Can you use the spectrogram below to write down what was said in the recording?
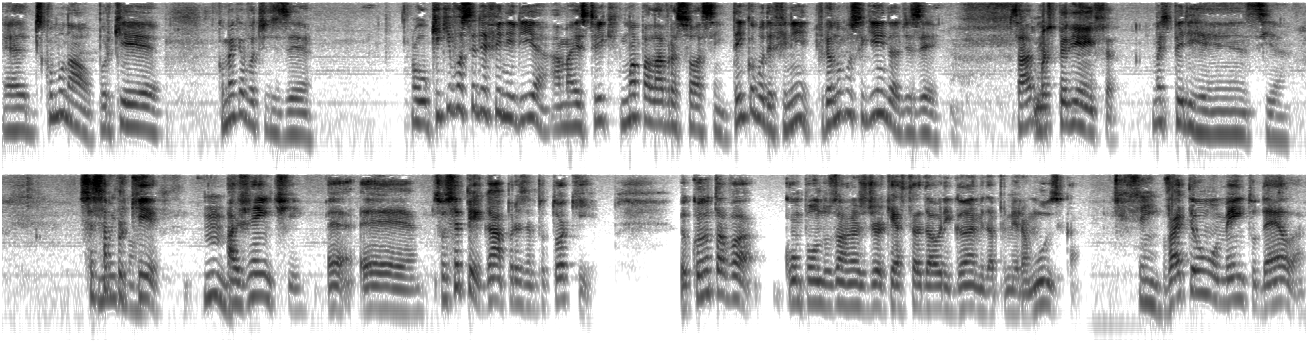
é descomunal. Porque, como é que eu vou te dizer? O que, que você definiria a maestria com uma palavra só assim? Tem como definir? Porque eu não consegui ainda dizer. Sabe? Uma experiência. Uma experiência. Você sabe Muito por quê? Hum. A gente. É, é, se você pegar, por exemplo, eu tô aqui. Eu, quando eu tava compondo os arranjos de orquestra da Origami, da primeira música, Sim. vai ter um momento dela.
